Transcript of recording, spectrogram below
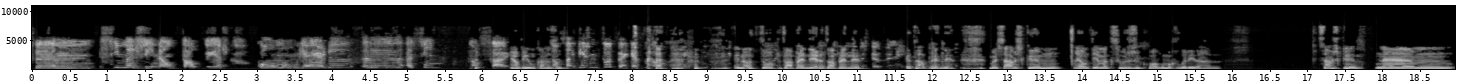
que hum, se imaginam, talvez, com uma mulher uh, assim. Não sei. Eu vi um caso. Não sei, diz-me tudo, é que és homem. eu não, estou a aprender, estou a aprender. Eu estou a aprender. Mas sabes que hum, é um tema que surge com alguma regularidade. Sabes que na, hum,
